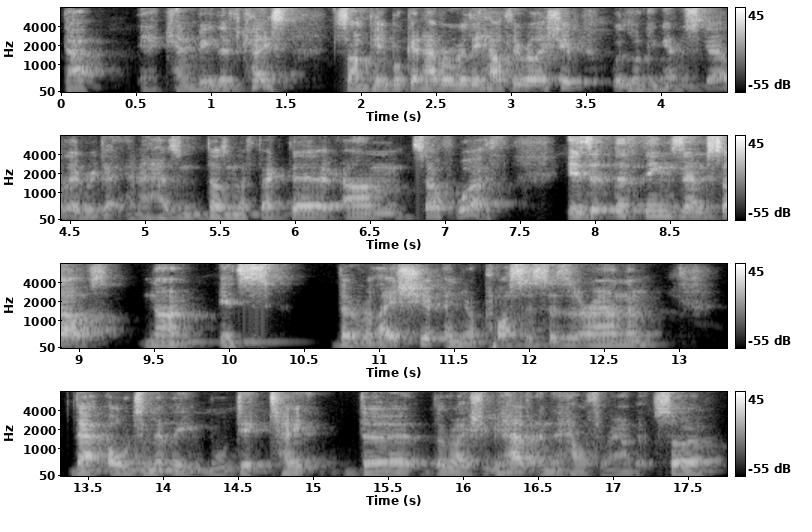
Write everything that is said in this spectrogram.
That it can be the case. Some people can have a really healthy relationship with looking at the scale every day, and it hasn't doesn't affect their um, self worth. Is it the things themselves? No, it's the relationship and your processes around them that ultimately will dictate the the relationship you have and the health around it. So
